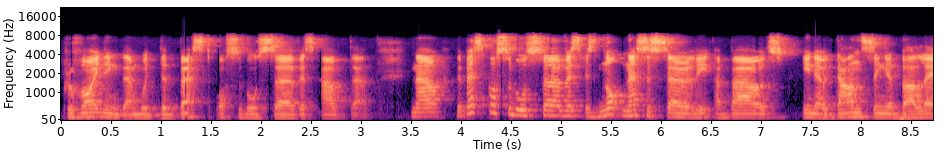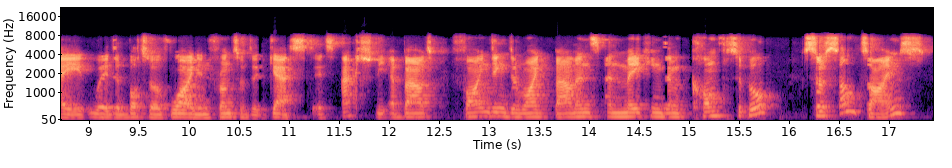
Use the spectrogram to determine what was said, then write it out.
providing them with the best possible service out there. Now, the best possible service is not necessarily about, you know, dancing a ballet with a bottle of wine in front of the guest. It's actually about finding the right balance and making them comfortable. So sometimes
